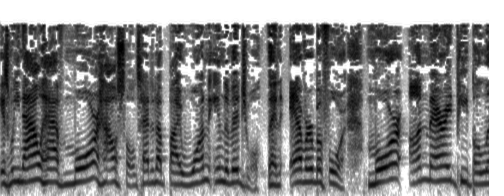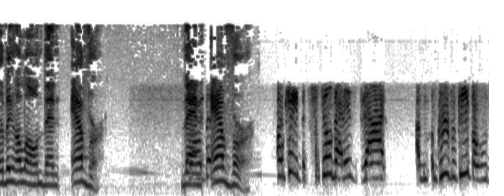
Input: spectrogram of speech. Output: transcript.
is we now have more households headed up by one individual than ever before. More unmarried people living alone than ever. Than Well, but- ever. Okay, but still, that is that um, group of people who.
